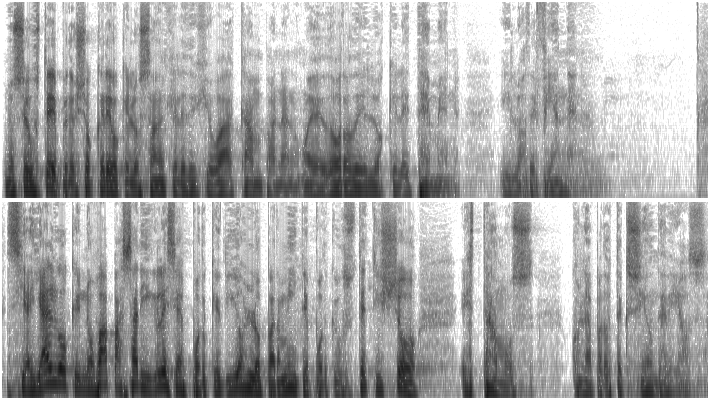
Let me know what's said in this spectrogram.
No sé usted, pero yo creo que los ángeles de Jehová acampan alrededor de los que le temen y los defienden. Si hay algo que nos va a pasar, iglesia, es porque Dios lo permite, porque usted y yo estamos con la protección de Dios.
